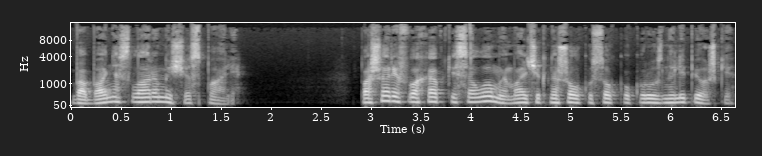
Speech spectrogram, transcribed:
Бабаня с Ларом еще спали. Пошарив в охапке соломы, мальчик нашел кусок кукурузной лепешки.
